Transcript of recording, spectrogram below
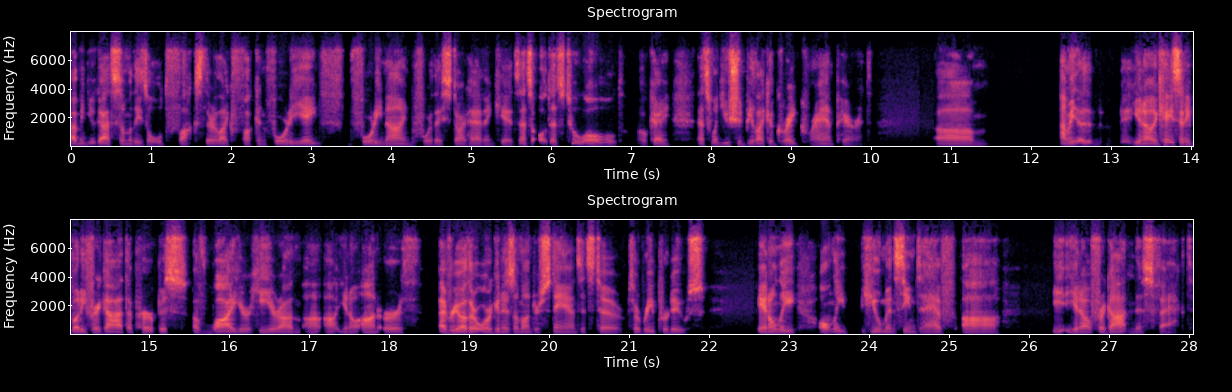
I mean, you got some of these old fucks. They're like fucking 48, 49 before they start having kids. That's that's too old. Okay, that's when you should be like a great grandparent. Um, I mean, uh, you know, in case anybody forgot, the purpose of why you're here on, uh, uh, you know, on Earth, every other organism understands it's to to reproduce, and only only humans seem to have uh you know, forgotten this fact.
